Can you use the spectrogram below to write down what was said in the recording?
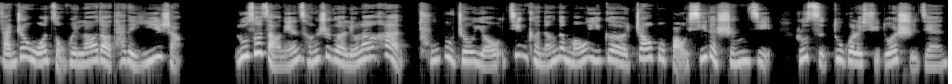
反正我总会捞到他的衣裳。”卢梭早年曾是个流浪汉，徒步周游，尽可能的谋一个朝不保夕的生计，如此度过了许多时间。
